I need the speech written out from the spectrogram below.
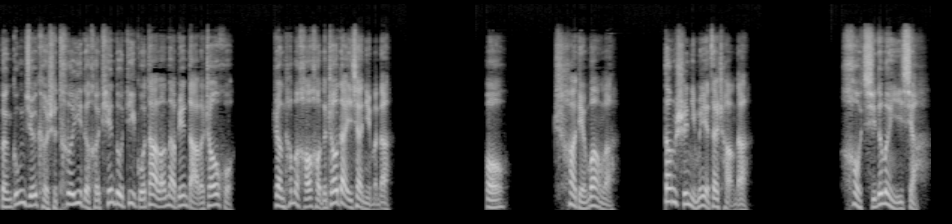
本公爵可是特意的和天斗帝国大佬那边打了招呼，让他们好好的招待一下你们的。哦，差点忘了，当时你们也在场呢。好奇的问一下，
